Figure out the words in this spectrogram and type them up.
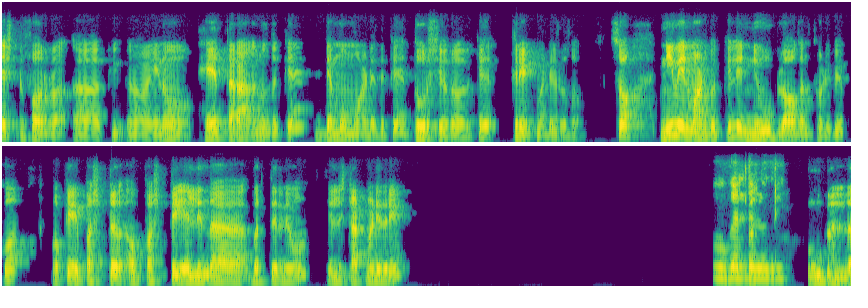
ಜಸ್ಟ್ ಫಾರ್ ಏನೋ ಹೇ ತರ ಅನ್ನೋದಕ್ಕೆ ಡೆಮೋ ಮಾಡೋದಕ್ಕೆ ತೋರಿಸಿರೋದಕ್ಕೆ ಕ್ರಿಯೇಟ್ ಮಾಡಿರೋದು. ಸೊ ನೀವೇನ್ ಮಾಡ್ಬೇಕು ಇಲ್ಲಿ? ನ್ಯೂ ಬ್ಲಾಗ್ ಅಂತ ಹೊಡಿಬೇಕು. ಓಕೆ ಫಸ್ಟ್ ಫಸ್ಟ್ ಎಲ್ಲಿಂದ ಬರ್ತೀರಿ ನೀವು? ಎಲ್ಲಿ ಸ್ಟಾರ್ಟ್ ಮಾಡಿದ್ರಿ? ಗೂಗಲ್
